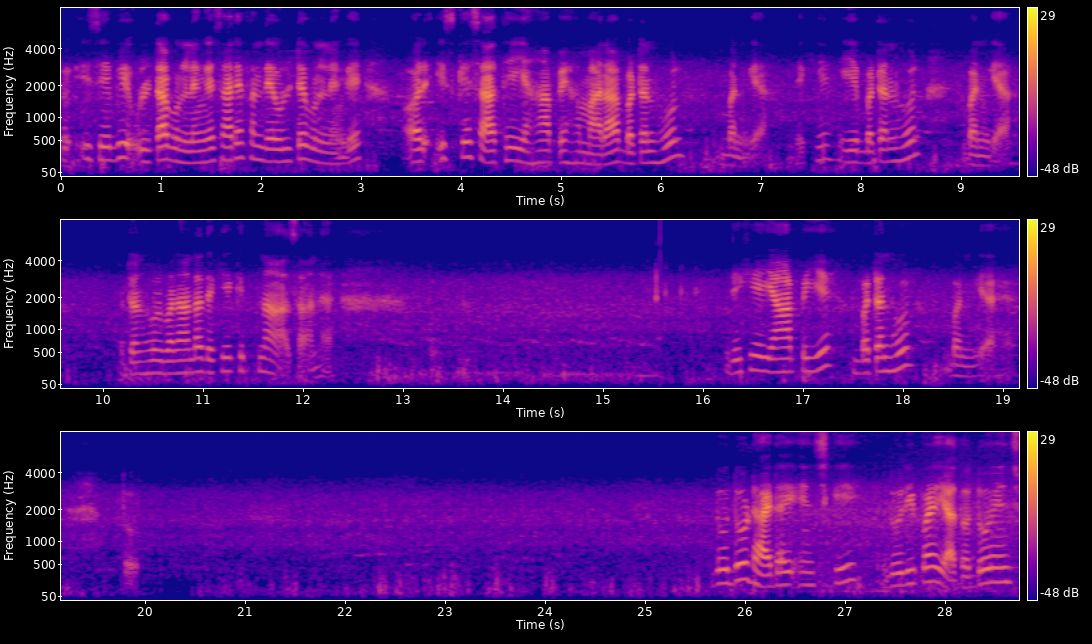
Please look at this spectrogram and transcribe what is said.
तो इसे भी उल्टा बुन लेंगे, सारे फंदे उल्टे बुन लेंगे। और इसके साथ ही यहाँ पे हमारा बटन होल बन गया। देखिए, ये बटन होल बन गया। बटन होल बनाना देखिए कितना आसान है। देखिए, यहाँ पे ये बटन होल बन गया है। तो दो दो ढाई ढाई इंच की दूरी पर या तो दो इंच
